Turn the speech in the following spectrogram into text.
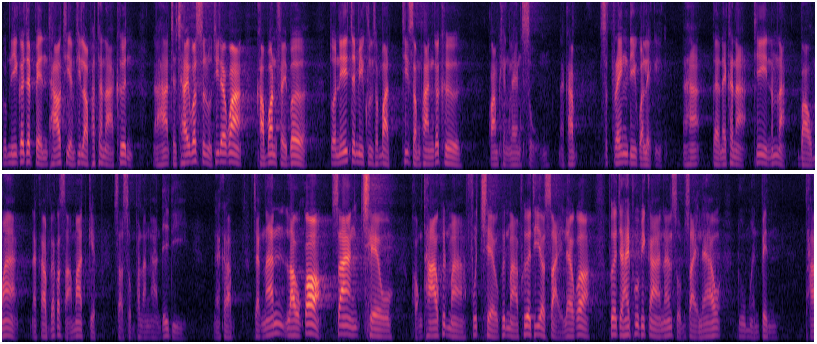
รูปนี้ก็จะเป็นเท้าเทียมที่เราพัฒนาขึ้นนะฮะจะใช้วัสดุที่เรียกว่าคาร์บอนไฟเบอร์ตัวนี้จะมีคุณสมบัติที่สำคัญก็คือความแข็งแรงสูงนะครับสเตรนท์ดีกว่าเหล็กอีกนะฮะแต่ในขณะที่น้ำหนักเบามากนะครับแล้วก็สามารถเก็บสะสมพลังงานได้ดีนะครับจากนั้นเราก็สร้างเชล ของเท้าขึ้นมาฟุตเชลขึ้นมา เพื่อที่จะใส่แล้วก็เพื่อจะให้ผู้พิการนั้นสวมใส่แล้วดูเหมือนเป็นเท้า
